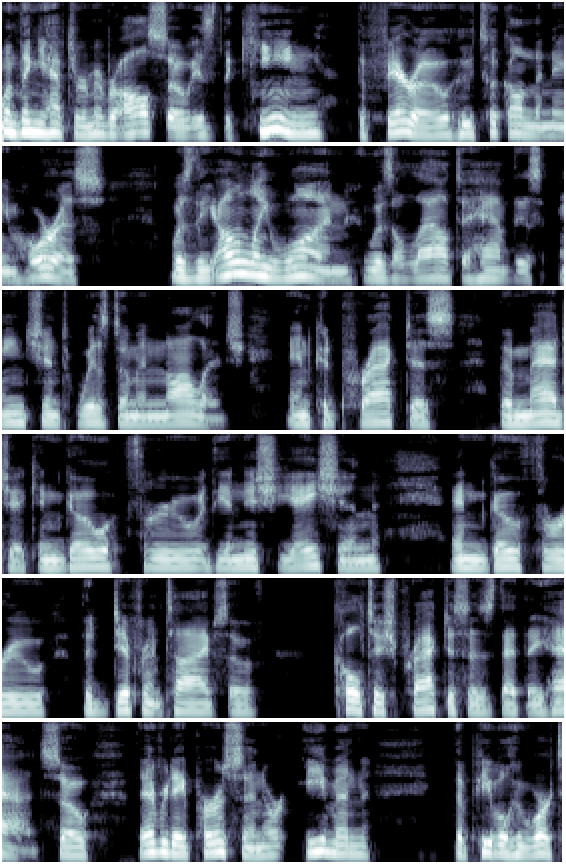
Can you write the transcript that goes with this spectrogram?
One thing you have to remember also is the king, the pharaoh who took on the name Horus, was the only one who was allowed to have this ancient wisdom and knowledge and could practice the magic and go through the initiation and go through the different types of cultish practices that they had. So the everyday person, or even the people who worked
